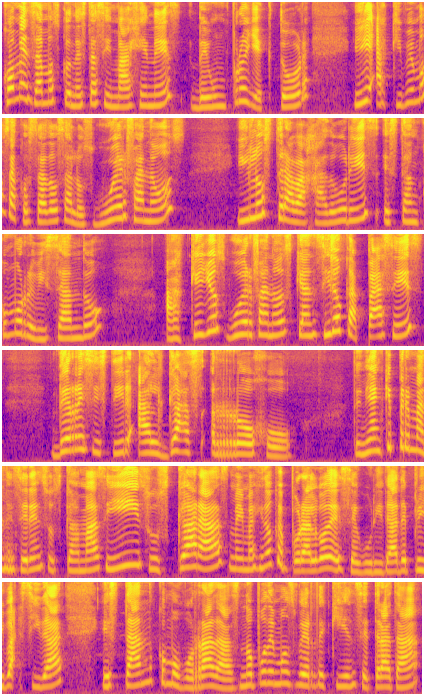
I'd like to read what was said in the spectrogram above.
Comenzamos con estas imágenes de un proyector y aquí vemos acostados a los huérfanos y los trabajadores están como revisando aquellos huérfanos que han sido capaces de resistir al gas rojo. Tenían que permanecer en sus camas y sus caras, me imagino que por algo de seguridad, de privacidad, están como borradas. No podemos ver de quién se trata.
